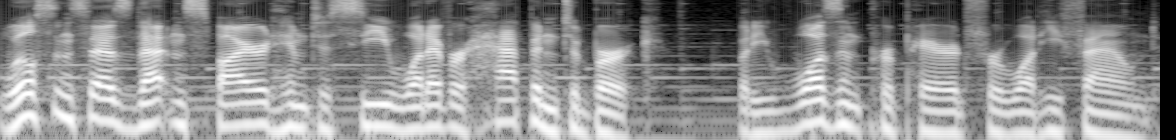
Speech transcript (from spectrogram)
Wilson says that inspired him to see whatever happened to Burke, but he wasn't prepared for what he found.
